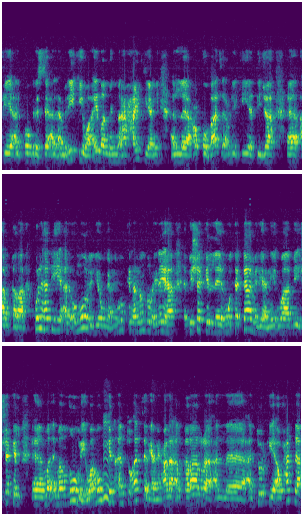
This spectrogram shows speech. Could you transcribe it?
في الكونغرس الأمريكي وأيضا من حيث يعني العقوبات الأمريكية تجاه أنقرة، كل هذه الأمور اليوم يعني ممكن أن ننظر إليها بشكل متكامل يعني وبشكل منظومي وممكن أن تؤثر يعني على القرار التركي أو حتى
